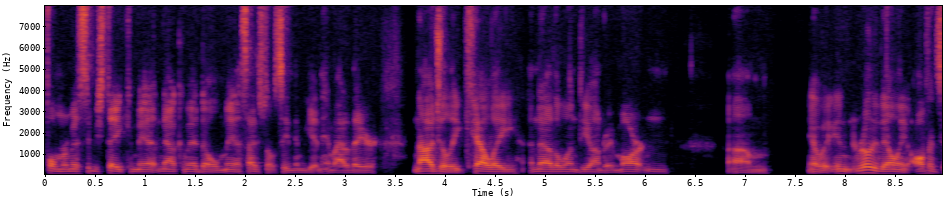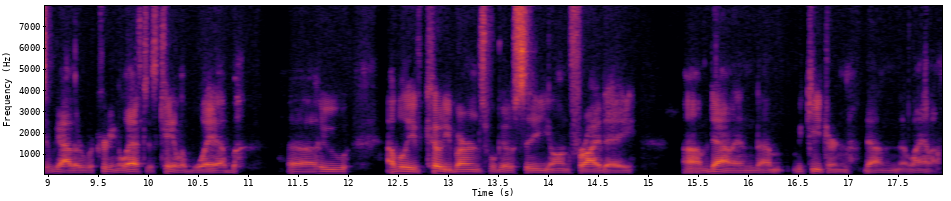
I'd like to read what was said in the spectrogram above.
former Mississippi State commit, now committed to Ole Miss. I just don't see them getting him out of there. Najee Kelly, another one, DeAndre Martin. Um, you know, and really the only offensive guy they're recruiting left is Caleb Webb, uh, who – I believe Kodi Burns will go see on Friday um, down in um, down in Atlanta.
